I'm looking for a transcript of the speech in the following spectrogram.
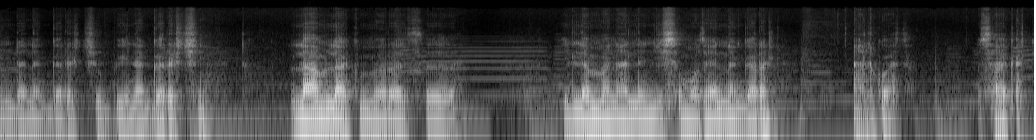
እንደነገረችብኝ ነገረችኝ። ለአምላክ ምሕረት ይለመናል እንጂ ስሞታ ይነገራል አልኳት። ሳቀች።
